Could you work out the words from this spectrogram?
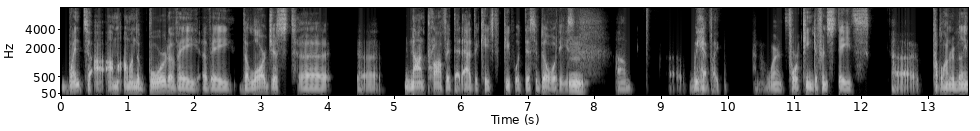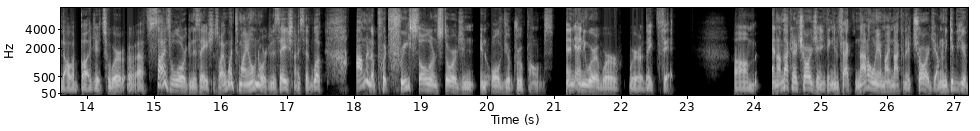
went to I'm I'm on the board of a of a the largest uh, uh, nonprofit that advocates for people with disabilities. Mm. Um, uh, we have like know, we're in 14 different states, a uh, couple hundred million dollar budget. So we're a sizable organization. So I went to my own organization. I said, look, I'm going to put free solar and storage in, in all of your group homes and anywhere where, where they fit. Um, and I'm not going to charge anything. In fact, not only am I not going to charge you, I'm going to give you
